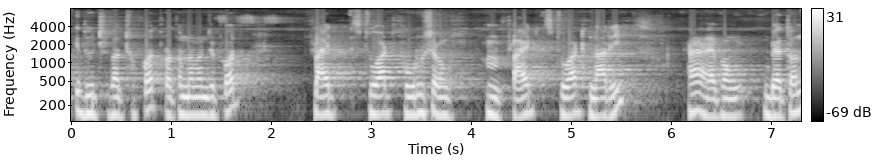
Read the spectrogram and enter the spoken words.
কি? দুইটি মাত্র পদ। প্রথম নাম যে পদ ফ্লাইট স্টুয়ার্ড পুরুষ এবং ফ্লাইট স্টুয়ার্ড নারী। হ্যাঁ এবং বেতন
